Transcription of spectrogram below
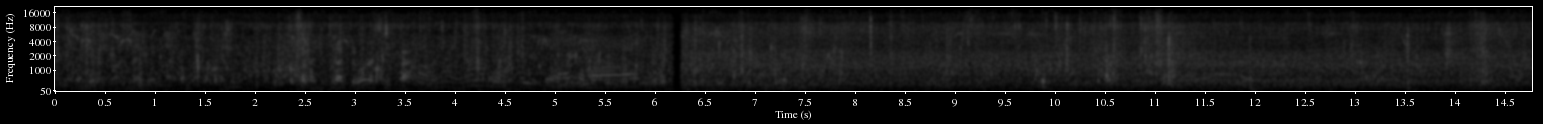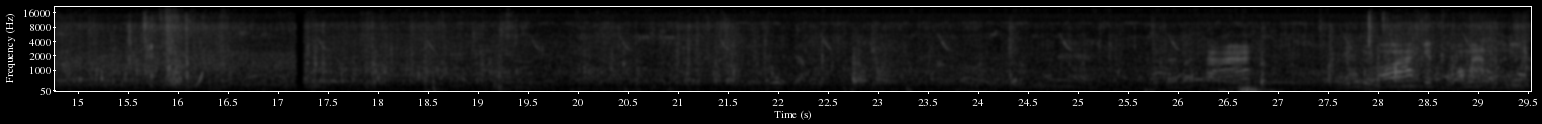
อายุเพื่อนตัวละสิบบาท ค่ะอ๋อให้เก็บหมูประมาณมือนี้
